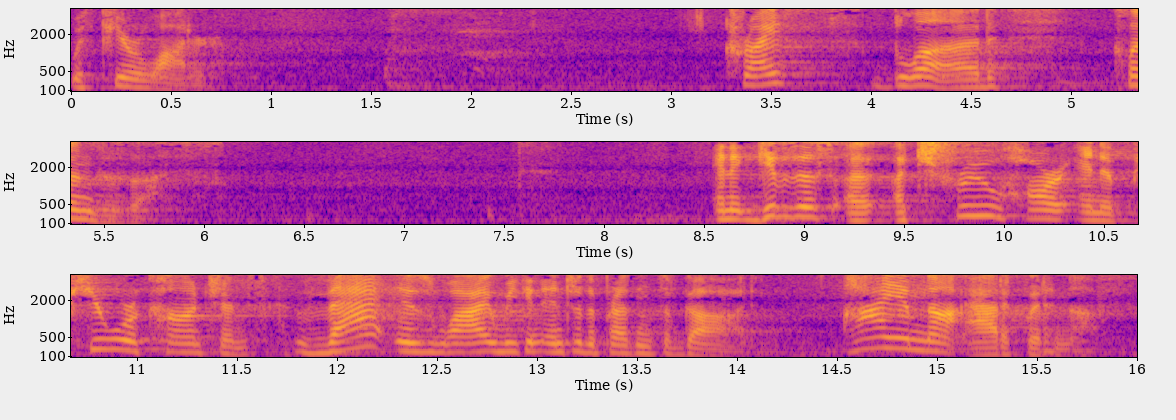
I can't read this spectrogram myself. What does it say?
with pure water. Christ's blood cleanses us. And it gives us a, a, true heart and a pure conscience. That is why we can enter the presence of God. I am not adequate enough.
